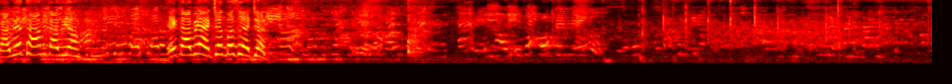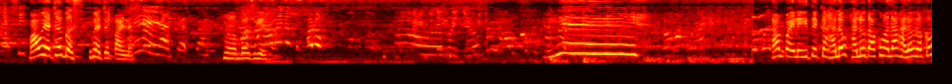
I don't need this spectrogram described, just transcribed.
काव्य थांब काव्य. ए काव्य ह्याच्यात बस ह्याच्यात. माऊ ह्याच्यात बस ह्याच्यात पाळण्यात हां बस घे. थांब पहिले इथे का हॅलो हलव दाखव मला हॅलो दाखव.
